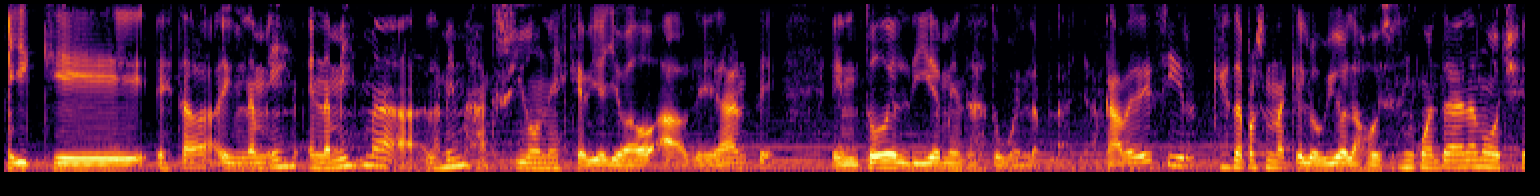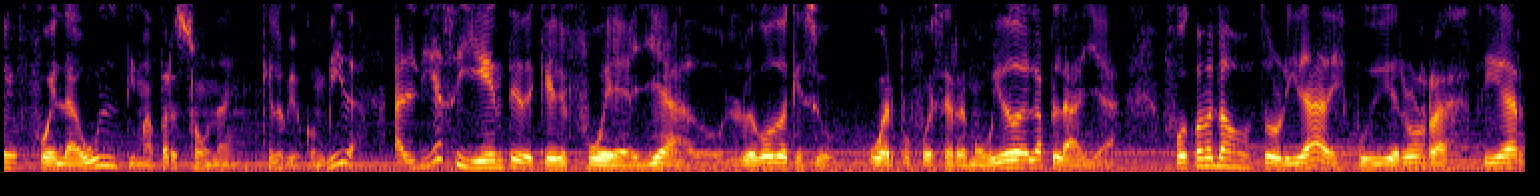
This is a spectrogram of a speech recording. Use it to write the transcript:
y que estaba en, la, en la misma, las mismas acciones que había llevado adelante en todo el día mientras estuvo en la playa. Cabe decir que esta persona que lo vio a las 11.50 de la noche fue la última persona que lo vio con vida. Al día siguiente de que él fue hallado, luego de que su cuerpo fuese removido de la playa, fue cuando las autoridades pudieron rastrear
